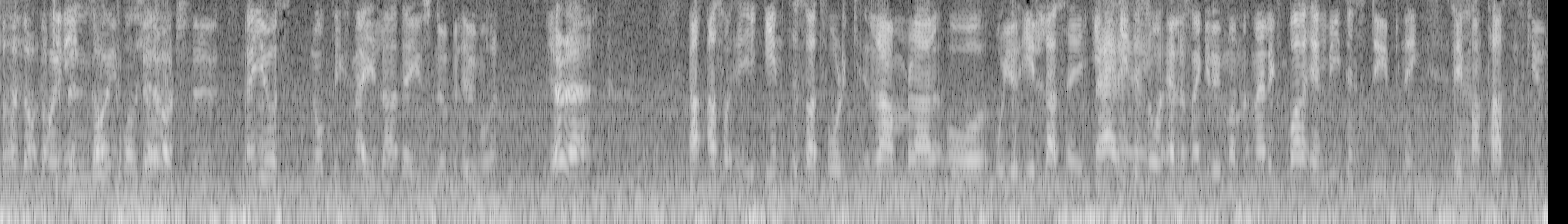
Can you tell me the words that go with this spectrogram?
Det, har- det, har- det har ju, det har ju berörts förut. Men just någonting som jag gillar, det är ju snubbelhumor. Gör det? Ja, alltså inte så att folk ramlar och, och gör illa sig. Nej, nej, inte nej. så, eller så grymma, men liksom bara en liten stupning är Mm. fantastiskt kul.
